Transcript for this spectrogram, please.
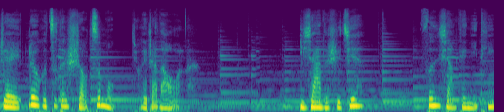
这六个字的首字母，就可以找到我了。以下的时间，分享给你听。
